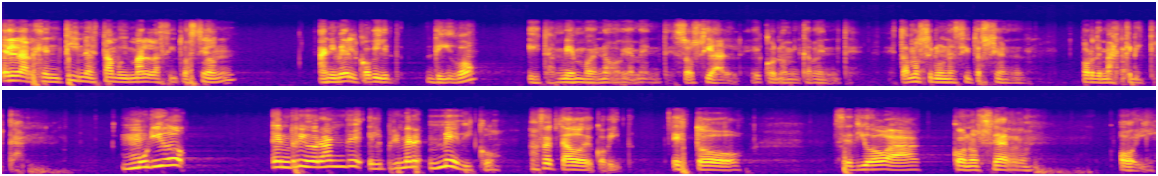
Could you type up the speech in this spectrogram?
en la Argentina está muy mal la situación, a nivel COVID, digo, y también, bueno, obviamente, social, económicamente. Estamos en una situación por demás crítica. Murió en Río Grande el primer médico afectado de COVID. Esto se dio a conocer hoy.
